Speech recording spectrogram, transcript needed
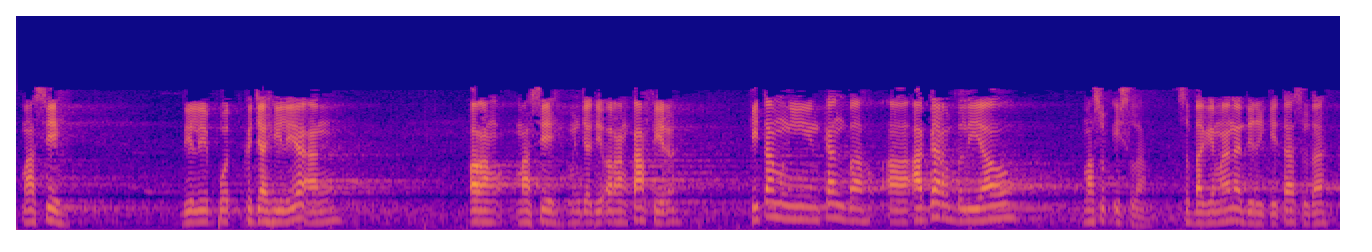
masih diliput kejahiliaan, orang masih menjadi orang kafir, kita menginginkan bah, agar beliau masuk Islam sebagaimana diri kita sudah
